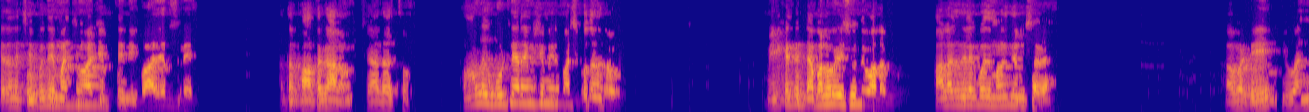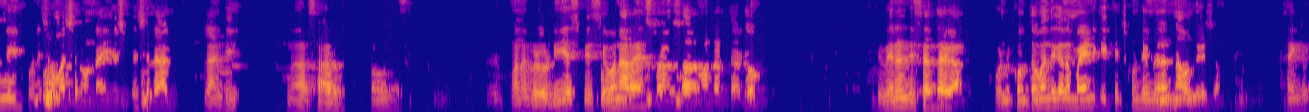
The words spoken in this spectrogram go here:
ఏదైనా చెప్తే మంచి మాట చెప్తే నీకు బాగా తెలుసులే అంత పాతకాలం చేదత్వం వాళ్ళకు పుట్టిన విషయం మీరు మర్చిపోతున్నారు. మీకంటే డబల్ వయసు ఉంది వాళ్ళకు. వాళ్ళకి తెలియకపోతే మనకు తెలుస్తుందా? కాబట్టి ఇవన్నీ కొన్ని సమస్యలు ఉన్నాయి ఎస్పెషల్ ఇలాంటి నా సారు మనకు డిఎస్పి శివనారాయణ స్వామి సార్ మాట్లాడతాడు. వినండి శ్రద్ధగా. కొన్ని కొంతమంది కన్నా మైండ్కి ఎక్కించుకుంటే మీరని నా ఉద్దేశం. థ్యాంక్ యూ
